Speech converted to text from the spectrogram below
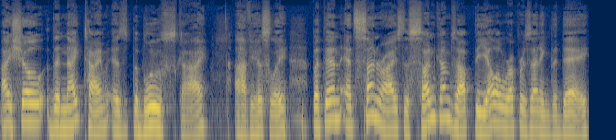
I show the nighttime as the blue sky, obviously, but then at sunrise, the sun comes up, the yellow representing the day,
